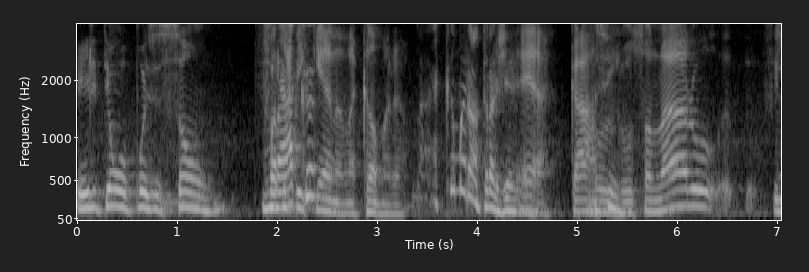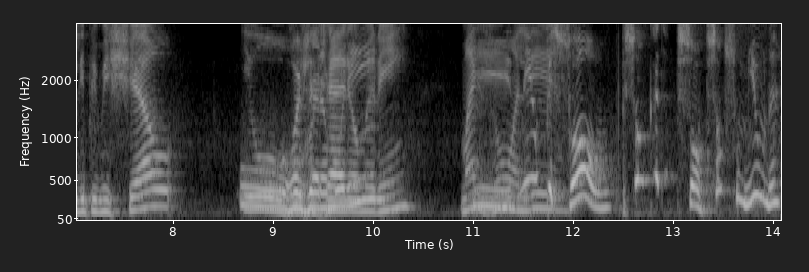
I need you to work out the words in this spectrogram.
Ele tem uma oposição Muito fraca. pequena na Câmara. A Câmara é uma tragédia. É, Carlos Assim. Bolsonaro, Felipe Michel e O o, Rogério Rogério, Amorim. Amorim. Mais E um ali. nem o PSOL. O PSOL, cadê o PSOL? O PSOL sumiu, né?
